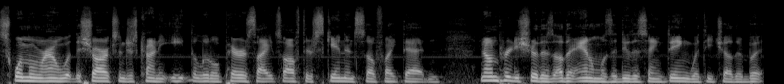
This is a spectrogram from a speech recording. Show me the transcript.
swim around with the sharks and just kind of eat the little parasites off their skin and stuff like that. And you know, I'm pretty sure there's other animals that do the same thing with each other. But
